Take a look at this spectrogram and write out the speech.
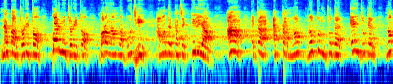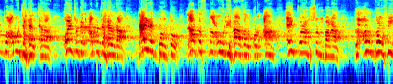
নেতা জড়িত, কর্মী জড়িত, বরং আমরা বুঝি আমাদের কাছে ক্লিয়ার, আ, এটা একটা নতুন যুগের, এই যুগের নব্য আবু জাহেল এরা, ওই যুগের আবু জাহেলরা ডাইরেক্ট বলতো লা তাসমাউ লিহাযাল কোরআন। এই কোরআন শুনবা না। লাল গৌফি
